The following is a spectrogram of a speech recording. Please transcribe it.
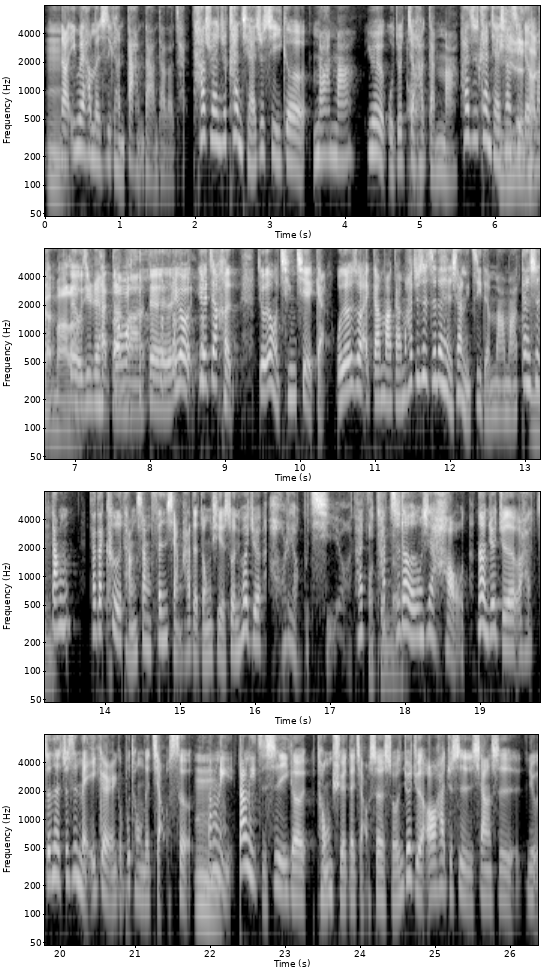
嗯。那因为他们是一个很大很大很大的财，他虽然就看起来就是一个妈妈，因为我就叫他干妈，他就是看起来像是一个干妈了。对，我已经认他干妈，对对对，因为因为这样很就有那种亲切感，我就说哎干妈干妈，她就是真的很像你自己的妈妈，但是嗯。当。他在课堂上分享他的东西的时候，你会觉得好了不起哦，他、他知道的东西好，那你就觉得哇，真的就是每一个人有不同的角色。嗯当你当你只是一个同学的角色的时候，你就觉得哦，他就是像是有，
